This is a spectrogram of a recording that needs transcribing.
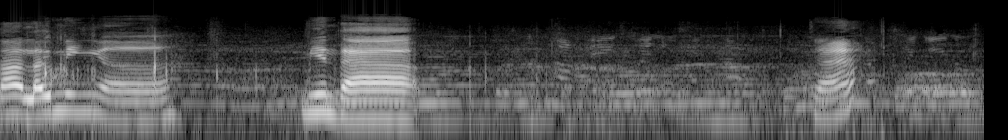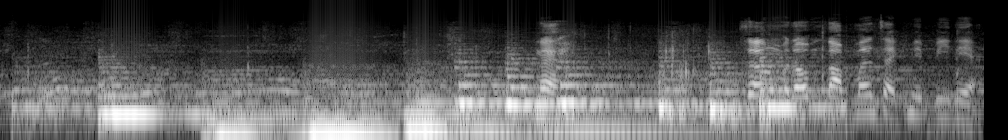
តើឥឡូវមីងអឺមានតែចាណែចឹងម្ដុំ10ម៉ឺនចែកគ្នាពីរនាក់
